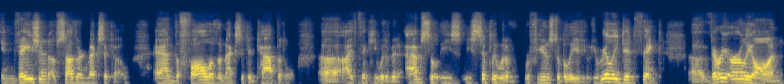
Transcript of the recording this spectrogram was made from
invasion of southern Mexico and the fall of the Mexican capital, uh, I think he would have been absolutely, he simply would have refused to believe you. He really did think uh, very early on,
